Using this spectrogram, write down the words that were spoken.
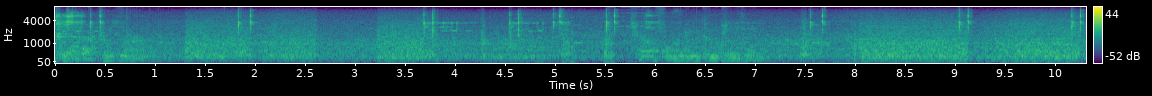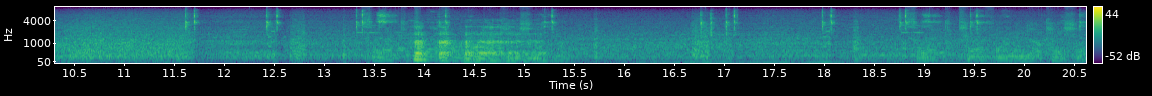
Purchase order confirmed. Terraforming completed. Select terraforming location. Select terraforming location.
